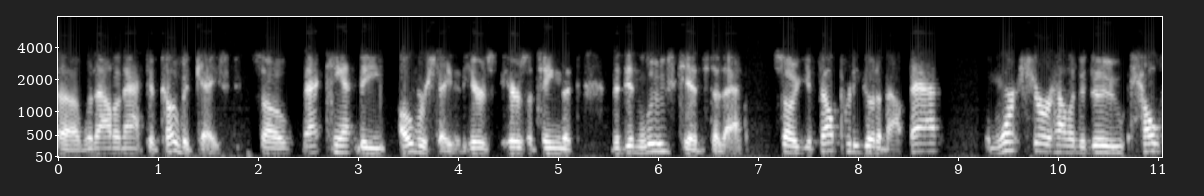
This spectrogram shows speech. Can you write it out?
uh, without an active COVID case. So that can't be overstated. Here's here's a team that that didn't lose kids to that. So you felt pretty good about that. weren't sure how to do health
